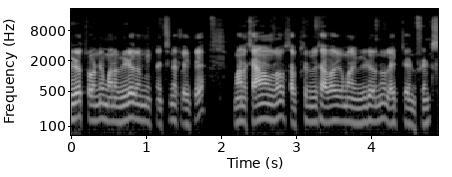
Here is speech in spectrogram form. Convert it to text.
వీడియో చూడండి. మన వీడియో కానీ మీకు నచ్చినట్లయితే మన ఛానల్ను సబ్స్క్రైబ్ చేసి అలాగే మన వీడియోను లైక్ చేయండి ఫ్రెండ్స్.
